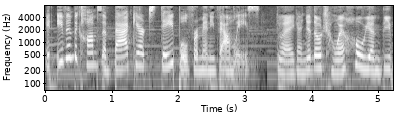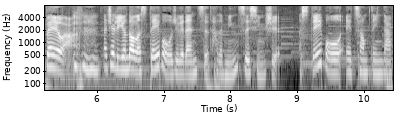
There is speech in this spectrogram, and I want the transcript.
It even becomes a backyard staple for many families. 对，感觉都成为后院必备了。那这里用到了 staple 这个单词，它的名词形式。A staple is something that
